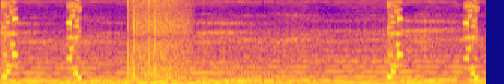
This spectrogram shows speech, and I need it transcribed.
Thank you.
